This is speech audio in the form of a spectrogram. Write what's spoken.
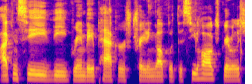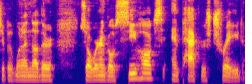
I can see the Green Bay Packers trading up with the Seahawks, great relationship with one another. So we're gonna go Seahawks and Packers trade.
